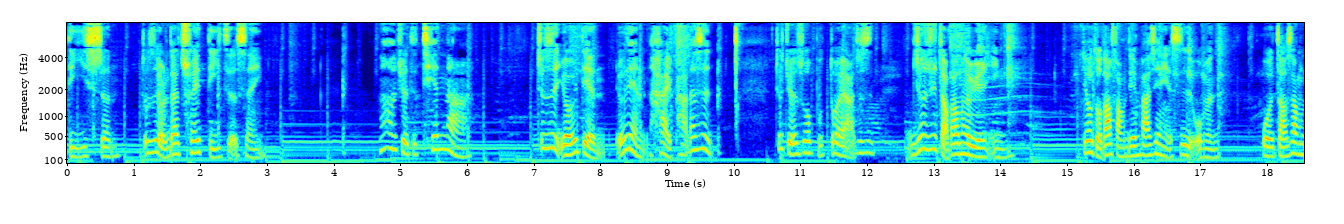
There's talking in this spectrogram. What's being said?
笛声。就是有人在吹笛子的声音，然后我觉得天哪，就是有一点有一点害怕，但是就觉得说不对啊，就是你就是去找到那个原因，结果走到房间发现也是我们我早上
